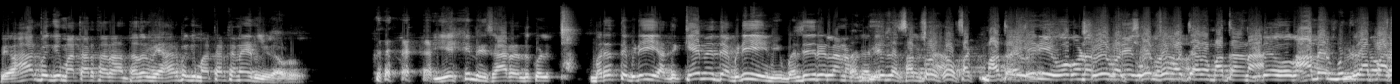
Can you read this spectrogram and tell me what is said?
ವ್ಯವಹಾರ ಬಗ್ಗೆ ಮಾತಾಡ್ತಾರ ಅಂತಂದ್ರೆ ವ್ಯವಹಾರ ಬಗ್ಗೆ ಮಾತಾಡ್ತಾನೆ ಇರ್ಲಿಲ್ಲ ಅವರು. ಏನ್ರಿ ಸಾರ್ ಅಂದ್ಕೊಳ್ಳಿ. ಬರುತ್ತೆ ಬಿಡಿ ಅದಕ್ಕೇನಂತೆ ಬಿಡಿ ನೀವು ಬಂದಿದ್ರಲ್ಲ ನಮ್ಗೆ ಸಂತೋಷ. ಫಟ್ ಮಾತಾಡಿ. ಹೋಗೋಣ. ಸಮಾಚಾರ ಮಾತಾಡೋಣ. ಆಮೇಲೆ ಮುಂದೆ ವ್ಯಾಪಾರ.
